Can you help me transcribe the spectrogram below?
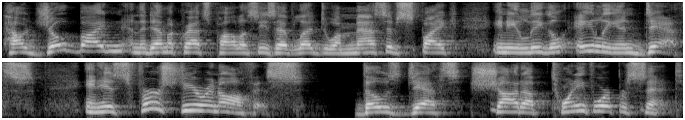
how Joe Biden and the Democrats' policies have led to a massive spike in illegal alien deaths. In his first year in office, those deaths shot up 24%,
